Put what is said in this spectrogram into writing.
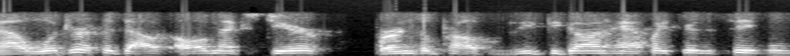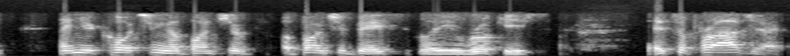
now Woodruff is out all next year. Burnes will probably be gone halfway through the season, and you're coaching a bunch of a bunch of basically rookies. It's a project,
